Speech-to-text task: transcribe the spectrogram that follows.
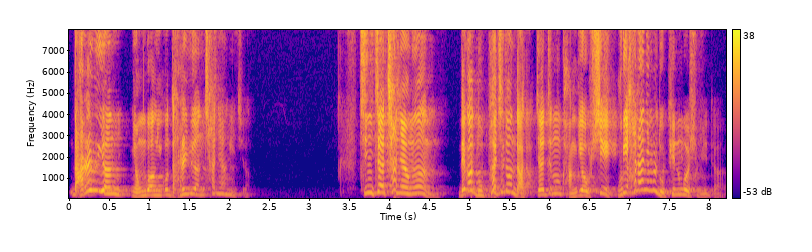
나를 위한 영광이고 나를 위한 찬양이죠. 진짜 찬양은 내가 높아지든 낮아지든 관계없이 우리 하나님을 높이는 것입니다.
